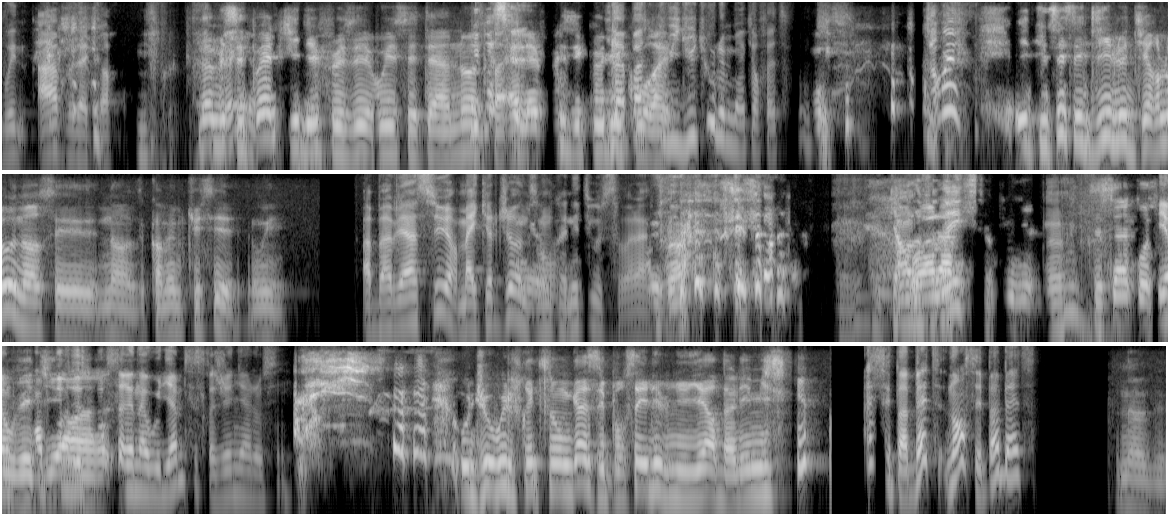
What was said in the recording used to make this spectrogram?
oui, ah, bah, d'accord. Non, mais c'est pas elle qui les faisait, oui, c'était un autre. parce elle, elle faisait que Il les a pas cours. suivi du tout, le mec, en fait. Ah Et tu sais, c'est Guy le Dirlo, non, c'est. Non, quand même, tu sais, oui. Ah, bah, bien sûr, Michael Jones, Oui, on ouais. connaît tous. Voilà. c'est ça. Voilà. C'est ça qu'on Et en, pouvait en dire. prof de euh, sport, Serena Williams, ce serait génial aussi. Ou Joe Wilfried Songa, c'est pour ça qu'il est venu hier dans l'émission. Ah, c'est pas bête Non, c'est pas bête. Non, mais-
